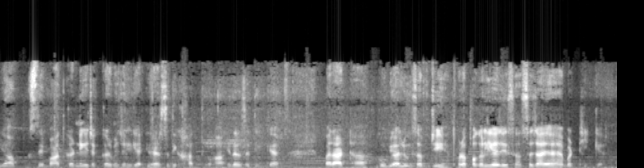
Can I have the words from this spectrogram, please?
ये आपसे बात करने के चक्कर में जल गया। इधर से दिखाती हूँ। हाँ इधर से ठीक है। पराठा, गोभी आलू की सब्ज़ी, थोड़ा पगलिया जैसा सजाया है बट ठीक है।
